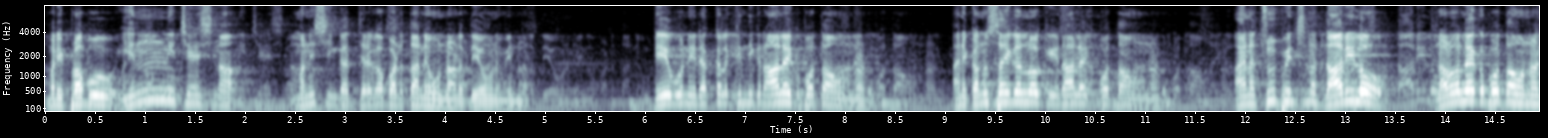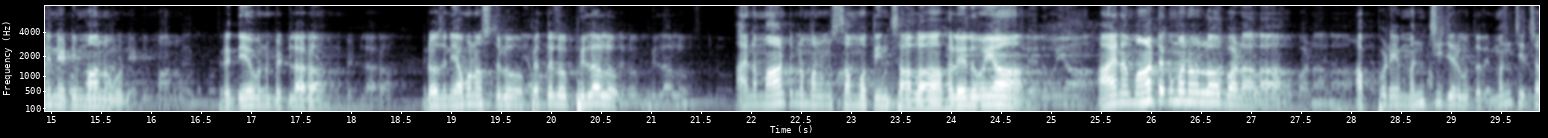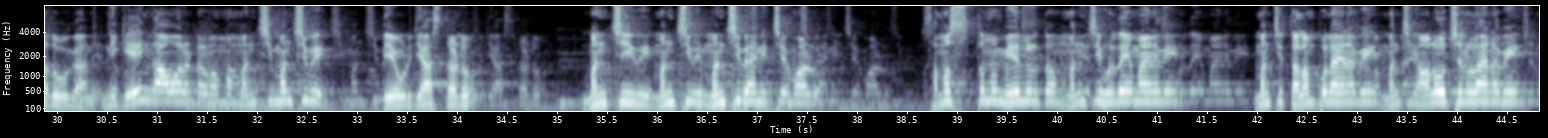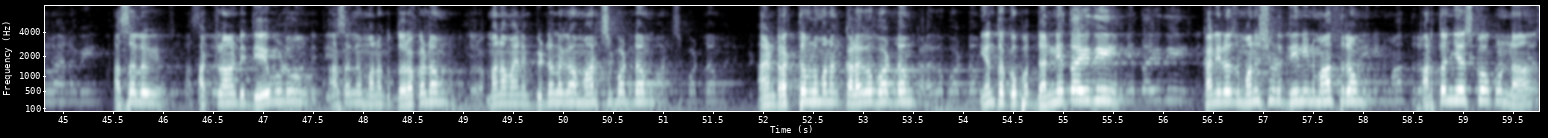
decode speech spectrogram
మరి ప్రభు ఎన్ని చేసినా మనిషి ఇంకా తిరగబడతానే ఉన్నాడు దేవుని మీద. దేవుని రెక్కల కిందికి రాలేకపోతా ఉన్నాడు. ఆయన కనుసైగల్లోకి రాలేకపోతా ఉన్నాడు. ఆయన చూపించిన దారిలో నడవలేకపోతా ఉన్నాడు నేటి మానవుడు. ప్రే దేవుని బిడ్లారా ఈరోజు యవనస్తులు పెద్దలు పిల్లలు ఆయన మాటను మనం సమ్మతించాలా? హలేలుయా ఆయన మాటకు మనం లోబడాలా? అప్పుడే మంచి జరుగుతుంది మంచి చదువు కానీ నీకేం కావాలంటావమ్మ మంచి మంచివి. దేవుడు చేస్తాడు. మంచివి మంచివి మంచివి అని ఇచ్చేవాడు సమస్తము మేలులతో మంచి హృదయమైనవి మంచి తలంపులైనవి మంచి ఆలోచనలైనవి. అసలు అట్లాంటి దేవుడు అసలు మనకు దొరకడం మనం ఆయన బిడ్డలుగా మార్చబడ్డం ఆయన రక్తంలో మనం కడగబడ్డం ఎంత గొప్ప ధన్యత ఇది. కానీ ఈరోజు మనుషుడు దీనిని మాత్రం అర్థం చేసుకోకుండా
